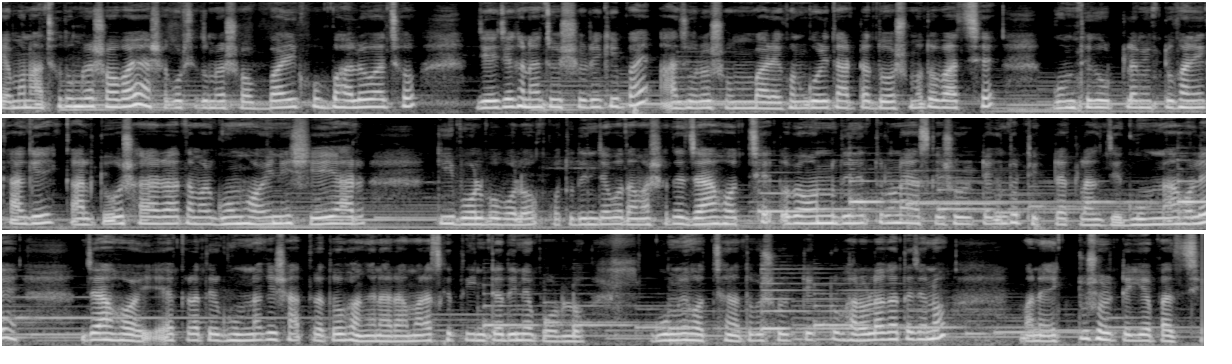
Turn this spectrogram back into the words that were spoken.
কেমন আছো তোমরা সবাই? আশা করছি তোমরা সবাই খুব ভালো আছো। যে যেখানে আছো ঈশ্বরে কি পায় আজ হলো সোমবার এখন গড়িতে আটটা দশ মতো বাজছে। ঘুম থেকে উঠলাম একটুখানি আগে। কালকেও সারা রাত আমার ঘুম হয়নি সে আর কি বলব বলো? কতদিন যাবৎ আমার সাথে যা হচ্ছে। তবে অন্য দিনের তুলনায় আজকে শরীরটা কিন্তু ঠিকঠাক লাগছে। ঘুম না হলে যা হয় এক রাতের ঘুম নাকি সাত রাতেও ভাঙে না। আর আমার আজকে তিনটা দিনে পড়ল। ঘুমই হচ্ছে না। তবে শরীরটা একটু ভালো লাগাতে যেন মানে একটু শরীরটা ইয়ে পাচ্ছি।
